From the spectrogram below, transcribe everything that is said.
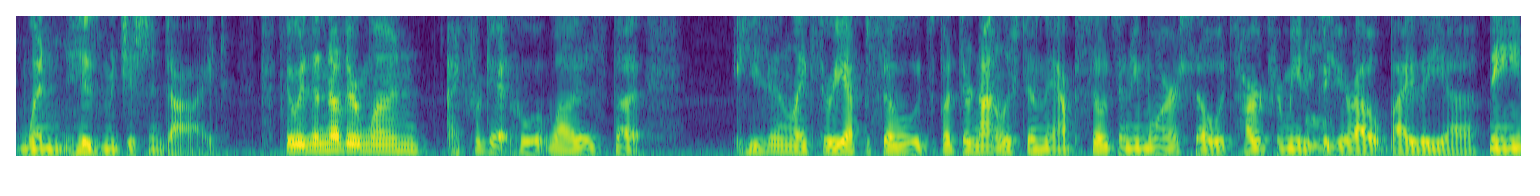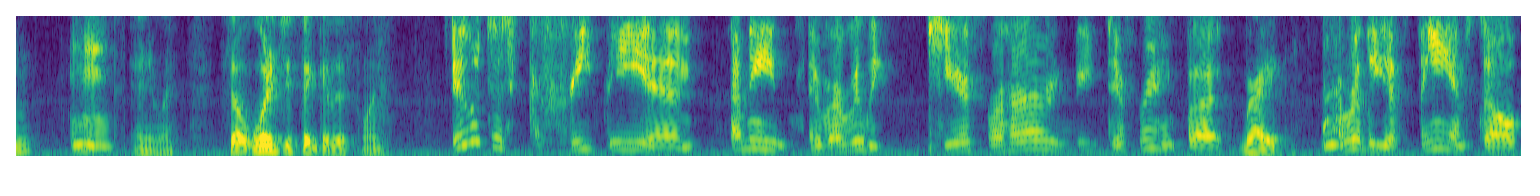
when his magician died. There was another one, I forget who it was, but he's in like three episodes, but they're not listed in the episodes anymore, so it's hard for me to figure out by the uh, name. hmm Anyway, so what did you think of this one? It was just creepy. And I mean, if I really cared for her, it'd be different. But Right. Not really a fan. So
